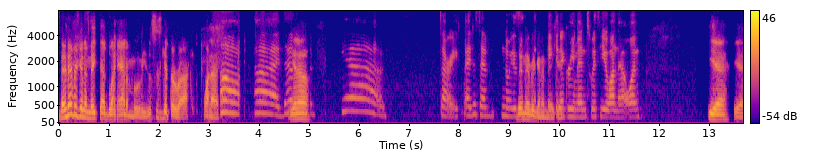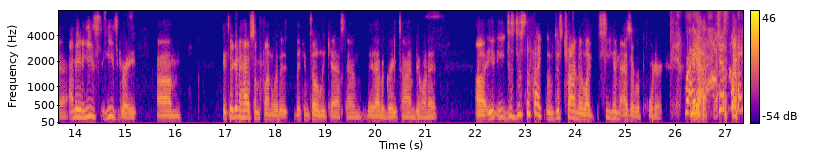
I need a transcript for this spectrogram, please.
They're never gonna make that Black Adam movie. Let's just get The Rock. Why not? Oh, God. You know? the- Yeah. Sorry. I just have noise. They're never gonna make make an it. agreement with you on that one. Yeah, yeah. I mean, he's he's great. Um, if they're gonna have some fun with it, they can totally cast him. They'd have a great time doing it. Uh, he, he- just just the fact of just trying to like see him as a reporter. Right. Yeah. Just like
